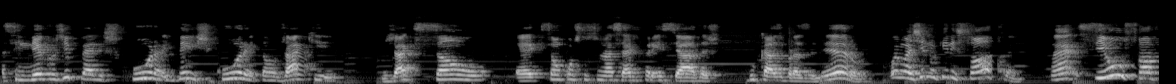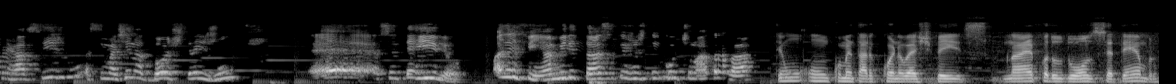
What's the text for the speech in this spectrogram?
assim, negros de pele escura e bem escura, então já que já que são é, que são constitucionais diferenciadas do caso brasileiro, pô, imagina o que eles sofrem, né? Se um sofre racismo, assim, imagina dois, três juntos, é assim, terrível. Mas enfim, é a militância que a gente tem que continuar a travar. Tem um, um comentário que o Cornel West fez na época do, do 11 de setembro,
